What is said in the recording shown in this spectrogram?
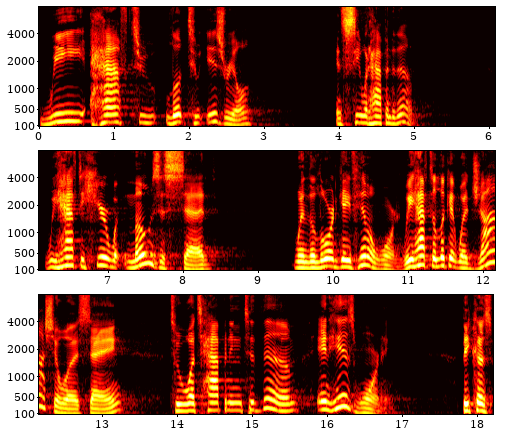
we have to look to Israel and see what happened to them. We have to hear what Moses said when the Lord gave him a warning. We have to look at what Joshua is saying to what's happening to them in his warning. Because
